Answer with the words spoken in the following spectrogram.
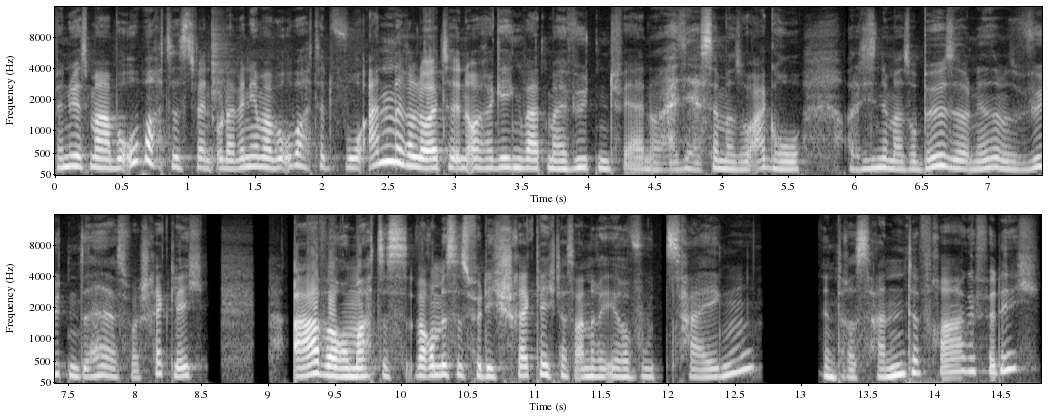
wenn du jetzt mal beobachtest, wenn, oder wenn ihr mal beobachtet, wo andere Leute in eurer Gegenwart mal wütend werden, oder der ist immer so aggro, oder die sind immer so böse und die sind immer so wütend, das ist voll schrecklich. A, warum macht es, warum ist es für dich schrecklich, dass andere ihre Wut zeigen? Interessante Frage für dich.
